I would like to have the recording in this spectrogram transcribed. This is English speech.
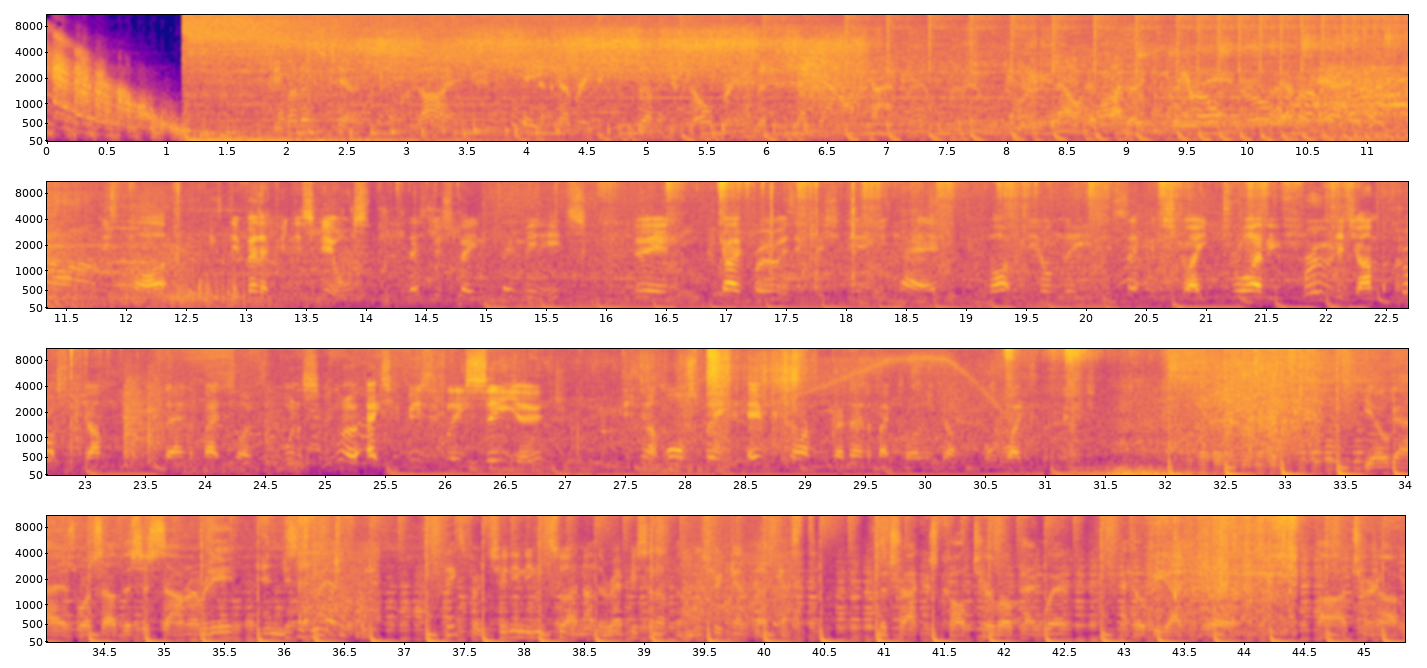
T minus 10, 9, 8, 7, all This part is developing your skills. Let's just spend 10 minutes doing, going through as efficiently as you can, like we did on the, the second straight, driving through the jump, across the jump, down the backside. So we want to, we want to actually visibly see you picking up more speed every time you go down the backside of the jump, all the way to the finish. Yo guys, what's up? This is Sound Remedy. And this is Metrophone. Thanks for tuning in to another episode of the Monstercat Podcast. The track is called Turbo Penguin. I hope you guys enjoy it. Uh, turn up.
